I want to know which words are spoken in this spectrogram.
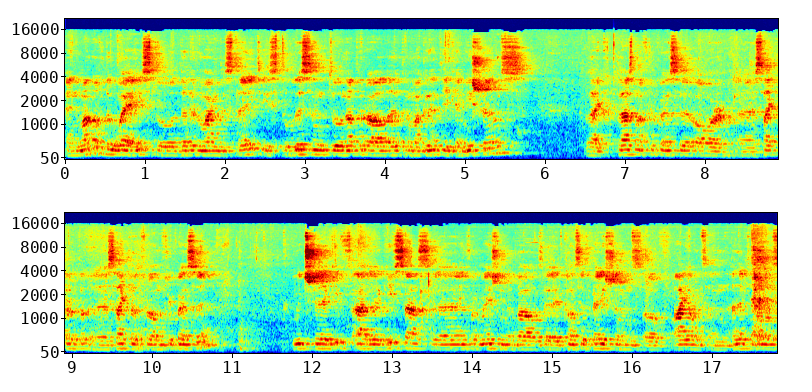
And one of the ways to determine the state is to listen to natural electromagnetic emissions like plasma frequency or uh, uh cyclotron frequency, which uh, give, uh, gives us information about concentrations of ions and electrons,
